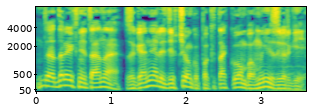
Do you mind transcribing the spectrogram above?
Да дрыхнет она, загоняли девчонку по катакомбам и изверги.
